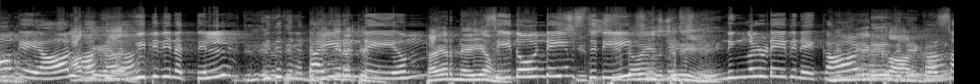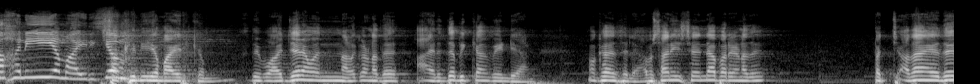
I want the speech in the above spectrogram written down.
ആകയാൽ വിധിദിനത്തിൽ വിധി ദിനത്തിൽ വിധി ദിനത്തിൽ ടയറിന്റെയും സീതോന്റെയും സ്ഥിതി നിങ്ങളുടേതിനേക്കാൾ സഹനീയമായിരിക്കും. സഹനീയമായിരിക്കും. ഇത് വചനം നൽകണത് അനുദപിക്കാൻ വേണ്ടിയാണ്. നമുക്ക് മനസ്സിലായി. അവസാനം ഈശോ എന്നാ പറയണത്? പച്ച അതായത്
